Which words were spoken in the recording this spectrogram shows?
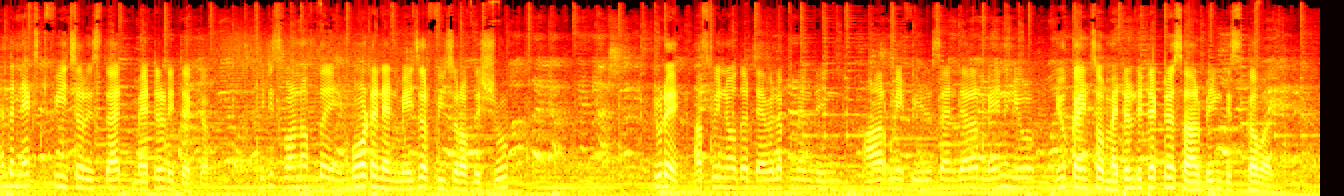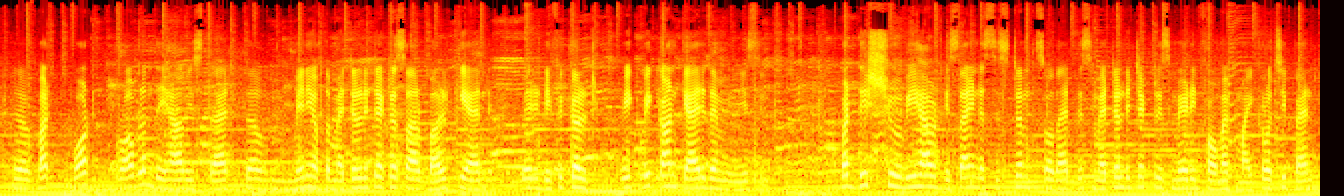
And the next feature is that metal detector. It is one of the important and major feature of this shoe. Today, as we know, the development in army fields and there are many new new kinds of metal detectors are being discovered. Uh, but what problem they have is that many of the metal detectors are bulky and very difficult. We, we can't carry them easily. But this shoe, we have designed a system so that this metal detector is made in form of microchip and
